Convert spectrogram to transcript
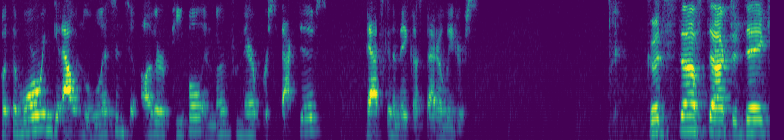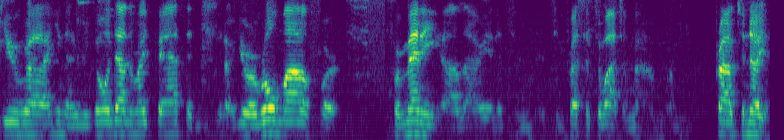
But the more we can get out and listen to other people and learn from their perspectives, that's going to make us better leaders. Good stuff, Dr. Dake. You uh, you know you're going down the right path, and you know you're a role model for for many, uh, Larry, and it's it's impressive to watch. I'm, I'm, I'm proud to know you.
